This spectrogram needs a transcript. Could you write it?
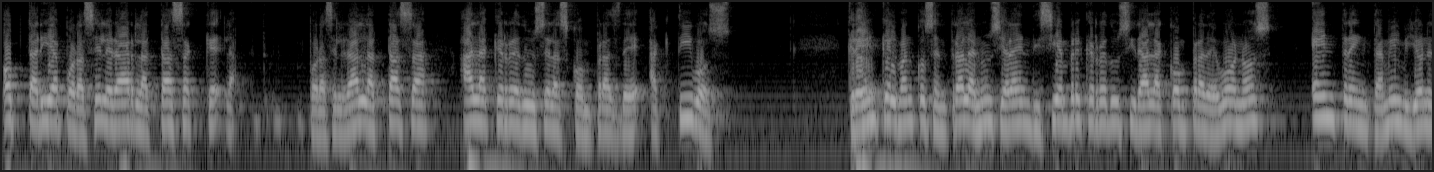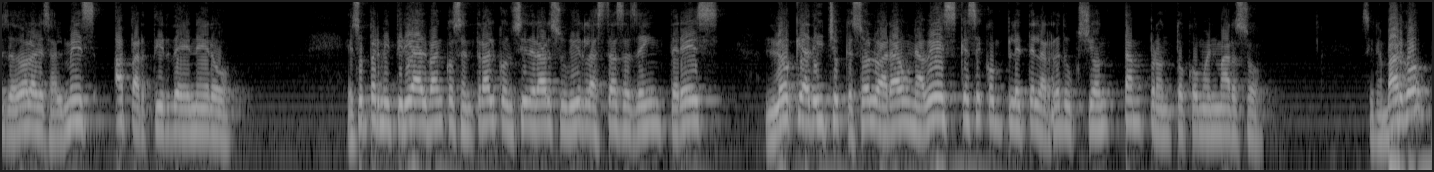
optaría por acelerar la tasa por acelerar la tasa a la que reduce las compras de activos creen que el Banco Central anunciará en diciembre que reducirá la compra de bonos en 30 mil millones de dólares al mes a partir de enero. Eso permitiría al Banco Central considerar subir las tasas de interés, lo que ha dicho que solo hará una vez que se complete la reducción tan pronto como en marzo. Sin embargo,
